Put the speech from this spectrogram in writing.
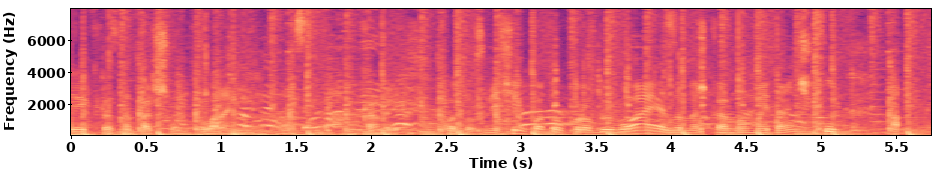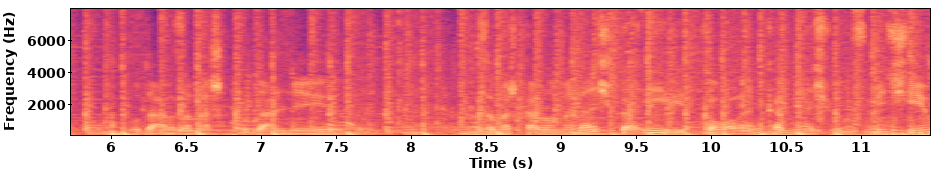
Є якраз на першому плані у камері Котов з м'ячем. Котов пробиває за меж карного майданчику. Удар за меж дальньої за меж карного майданчика. І від Коваленка м'яч з м'ячем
